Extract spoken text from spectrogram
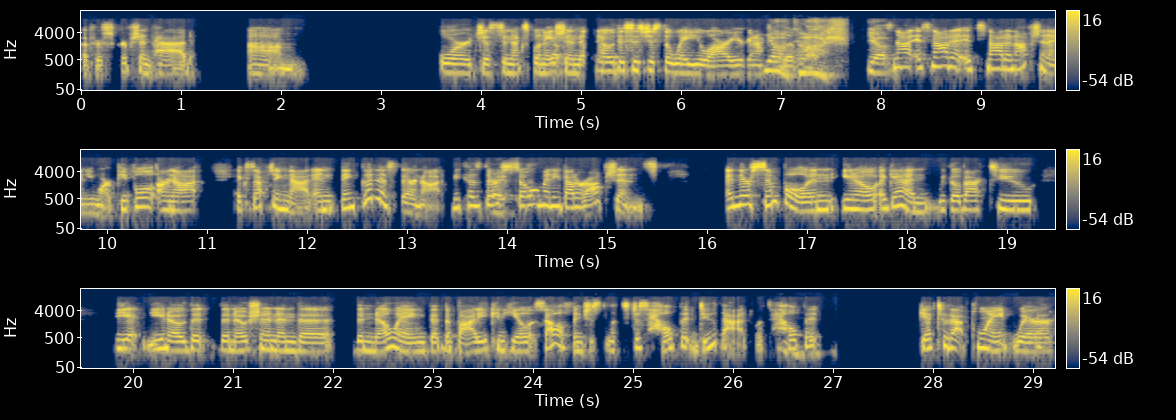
a prescription pad um, or just an explanation yep. that no, this is just the way you are. You're gonna have to live. Gosh. Yeah. It's not, it's not a, it's not an option anymore. People are not accepting that. And thank goodness they're not because there's right. so many better options. And they're simple. And, you know, again, we go back to the, you know, the the notion and the the knowing that the body can heal itself and just let's just help it do that. Let's help it get to that point where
